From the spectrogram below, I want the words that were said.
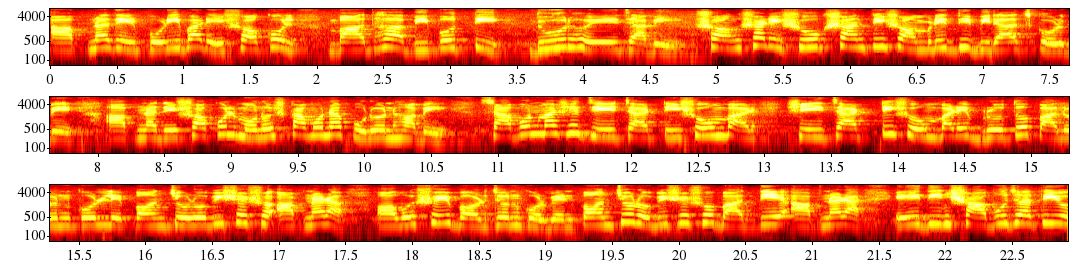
আপনাদের পরিবারে সকল বাধা, বিপত্তি দূর হয়ে যাবে। সংসারে সুখ, শান্তি, সমৃদ্ধি বিরাজ করবে। আপনাদের সকল মনস্কামনা পূরণ হবে। শ্রাবণ মাসে যে চারটি সোমবার, সেই চারটি সোমবারে ব্রত পালন করলে পঞ্চ রবিশস্য আপনারা অবশ্যই বর্জন করবেন। পঞ্চ রবিশস্য বাদ দিয়ে আপনারা এই দিন সাবু জাতীয়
